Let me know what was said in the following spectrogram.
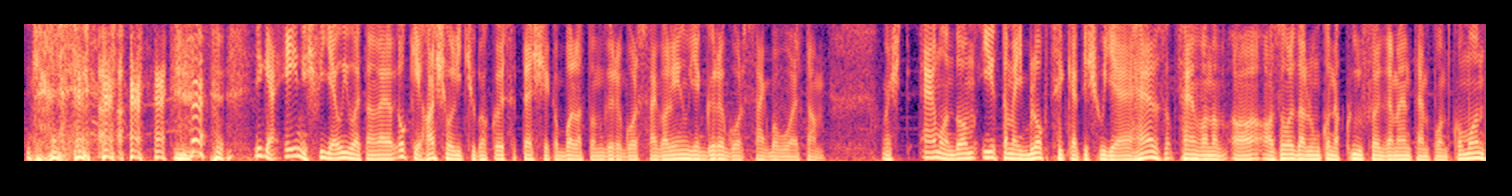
Igen, én is figyelj, úgy voltam vele, oké, okay, hasonlítsuk akkor össze, tessék a Balaton Görögországgal. Én ugye Görögországban voltam. Most elmondom, írtam egy blogcikket is ugye ehhez, fenn van a, a, az oldalunkon, a külföldrementem.com-on.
